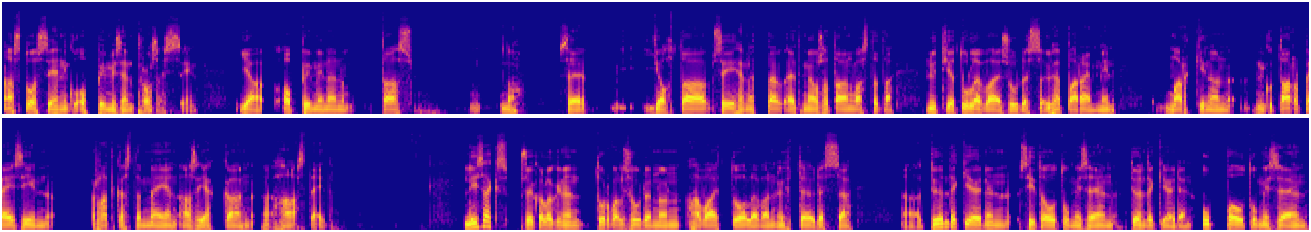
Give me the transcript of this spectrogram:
astua siihen niin kuin oppimisen prosessiin. Ja oppiminen taas, no se johtaa siihen, että, että me osataan vastata nyt ja tulevaisuudessa yhä paremmin markkinan niin kuin tarpeisiin ratkaista meidän asiakkaan haasteita. Lisäksi psykologinen turvallisuuden on havaittu olevan yhteydessä – työntekijöiden sitoutumiseen, työntekijöiden uppoutumiseen,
